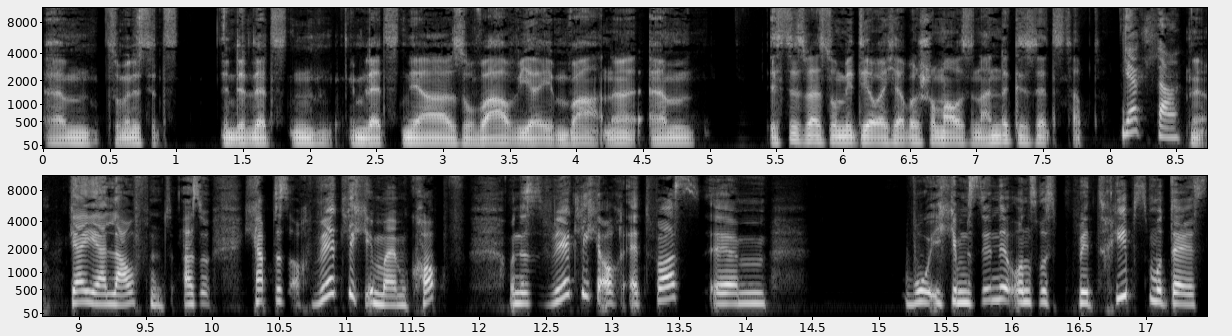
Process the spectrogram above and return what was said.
ähm, zumindest jetzt in den letzten, im letzten Jahr so war, wie er eben war, ne. Ähm, Ist das was, womit ihr euch aber schon mal auseinandergesetzt habt? Ja, klar. Ja, ja, ja laufend. Also ich habe das auch wirklich in meinem Kopf und es ist wirklich auch etwas, ähm, wo ich im Sinne unseres Betriebsmodells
